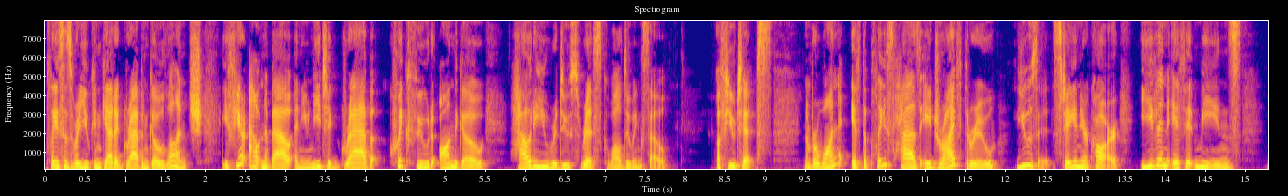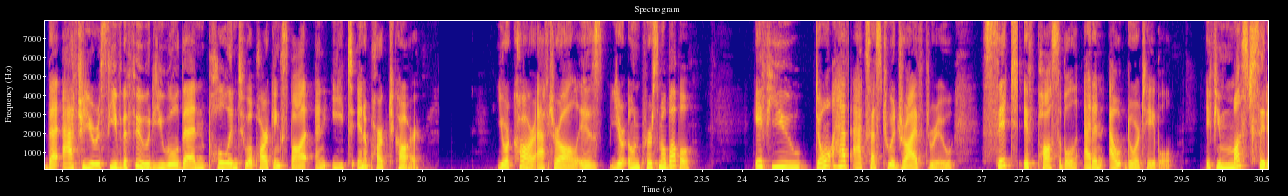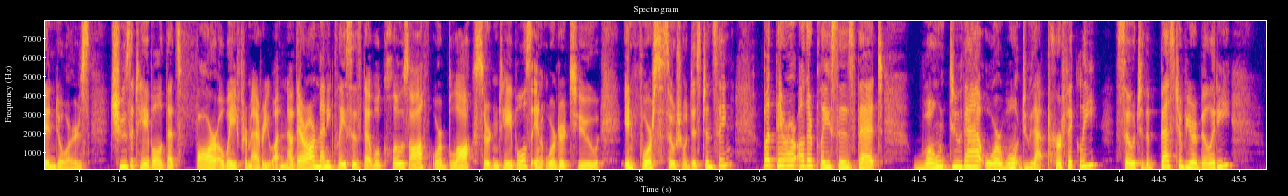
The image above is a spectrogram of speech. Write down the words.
places where you can get a grab and go lunch. If you're out and about and you need to grab quick food on the go, how do you reduce risk while doing so? A few tips. Number one, if the place has a drive through, use it. Stay in your car, even if it means that after you receive the food, you will then pull into a parking spot and eat in a parked car. Your car, after all, is your own personal bubble. If you don't have access to a drive through, sit, if possible, at an outdoor table. If you must sit indoors, choose a table that's far away from everyone. Now, there are many places that will close off or block certain tables in order to enforce social distancing, but there are other places that won't do that or won't do that perfectly. So to the best of your ability,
